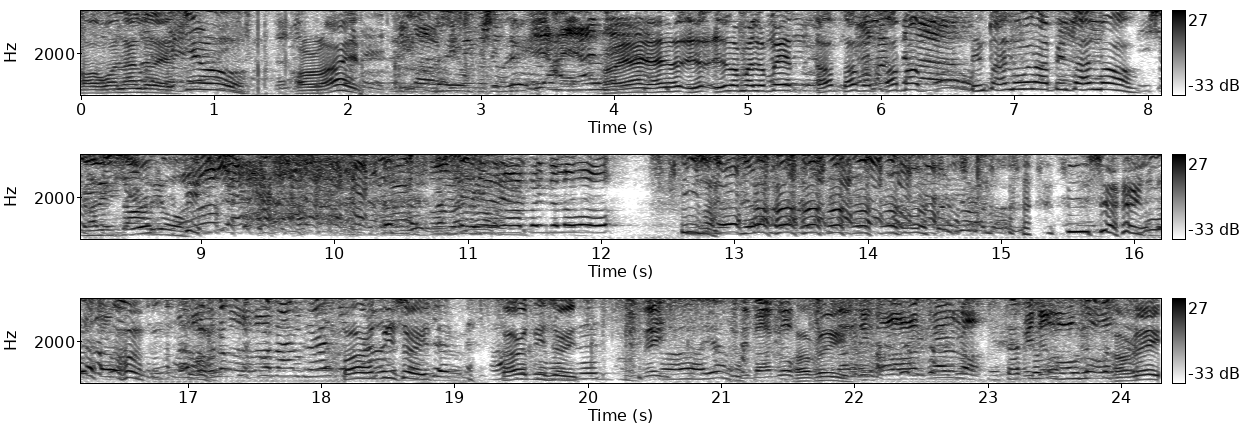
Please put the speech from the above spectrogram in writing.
Oh, 100. Thank you. Alright. Oh, ayan, ayan. Y- yun ang malupit. Up, up, up, up, up. Pintahan mo muna, pintahan mo. Kalendaryo. T-shirt! Parang t-shirt. Parang t-shirt. Okay. Okay.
